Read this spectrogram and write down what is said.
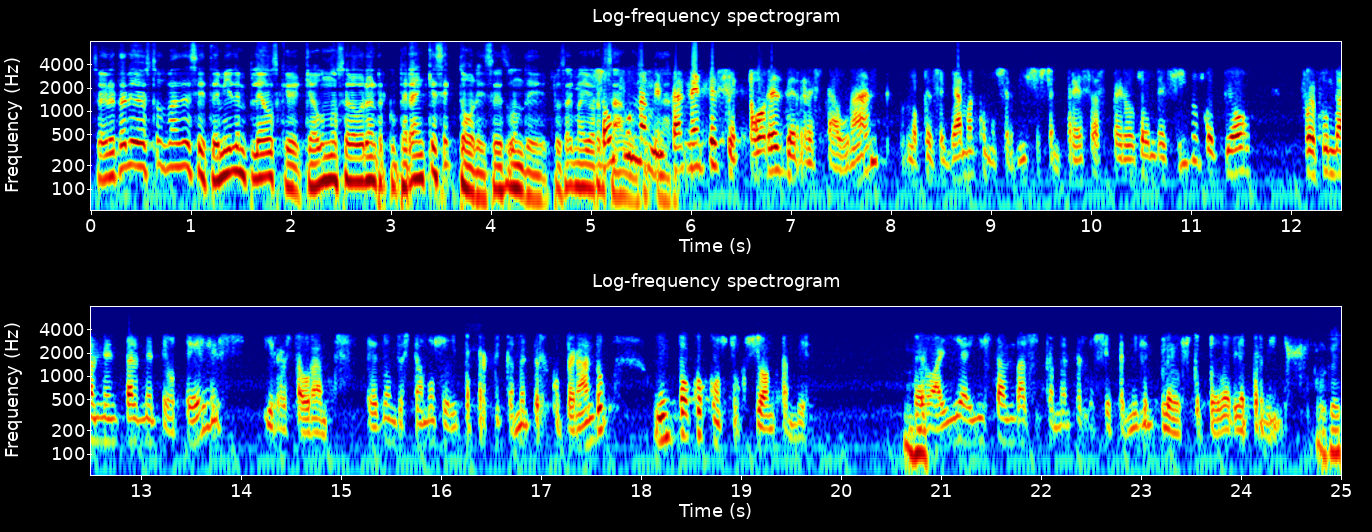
Secretario, de estos más de 7 mil empleos que, que, aún no se logran recuperar, ¿en qué sectores es donde pues hay mayor Son fundamentalmente sectores de restaurante, lo que se llama como servicios empresas, pero donde sí nos golpeó fue fundamentalmente hoteles y restaurantes. Es donde estamos ahorita prácticamente recuperando, un poco construcción también. Pero ahí ahí están básicamente los 7000 empleos que todavía perdimos. Okay.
